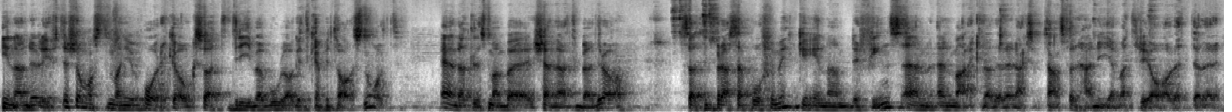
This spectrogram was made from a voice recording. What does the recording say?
innan det lyfter så måste man ju orka också att driva bolaget kapitalsnålt. Ända tills man börjar, känner att det börjar dra. Så att brassa på för mycket innan det finns en, en marknad eller en acceptans för det här nya materialet eller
